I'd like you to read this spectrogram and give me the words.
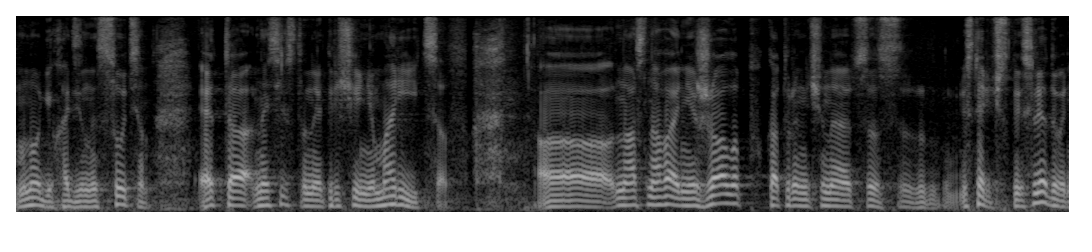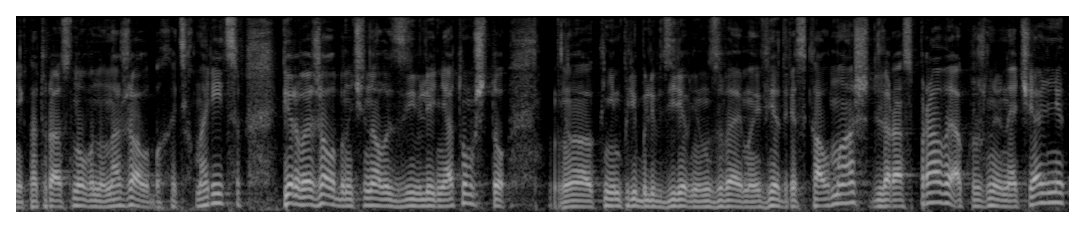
многих, один из сотен, это насильственное крещение марийцев. А, на основании жалоб, которые начинаются с э, историческое исследование, которое основано на жалобах этих марийцев. Первая жалоба начиналась с заявления о том, что э, к ним прибыли в деревню, называемую Ведрес-Калмаш, для расправы. Окружной начальник,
